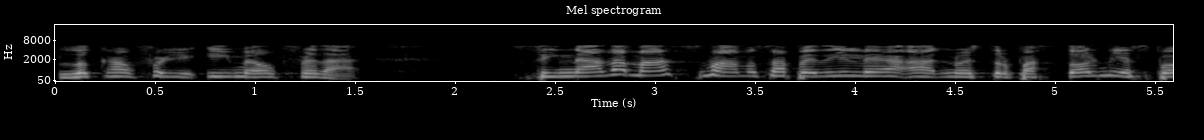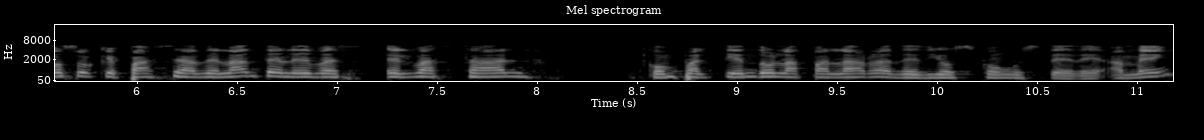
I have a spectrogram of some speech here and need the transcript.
look out for your email for that. Sin nada más, vamos a pedirle a nuestro pastor, mi esposo, que pase adelante. Él va, va a estar compartiendo la palabra de Dios con ustedes. Amén.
